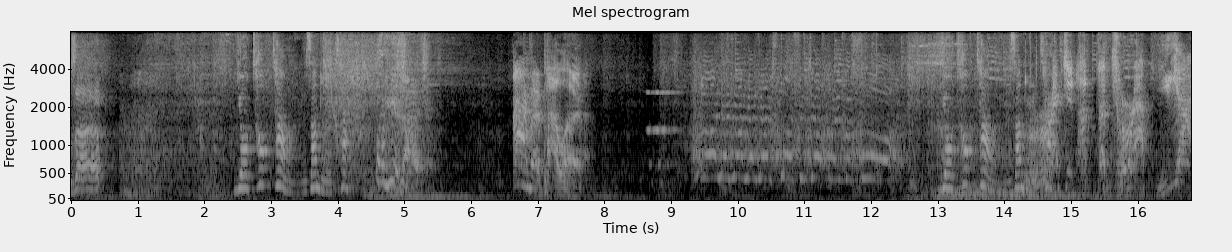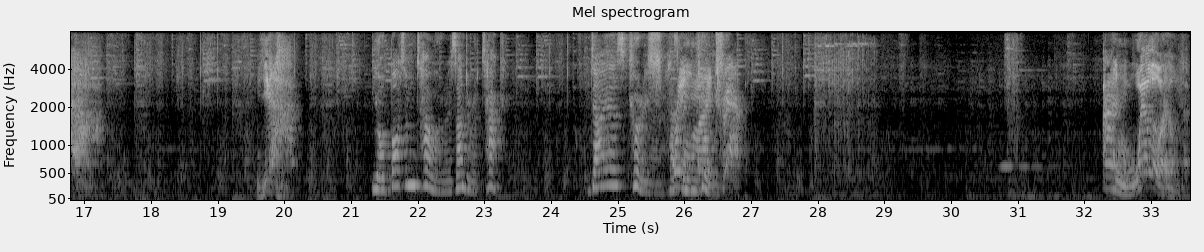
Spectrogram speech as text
Zap! Your top tower is under attack. Over here now! Armor power. Your top tower is under attack. Ratchet up the trap. Yeah. Yeah. Your bottom tower is under attack. Dire's courier has Bring been my killed. trap. I'm well oiled.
